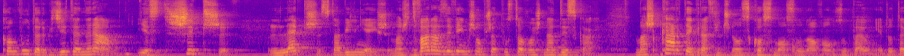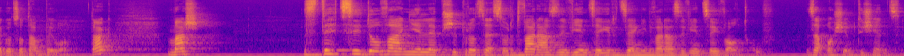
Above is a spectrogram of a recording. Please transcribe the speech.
komputer, gdzie ten RAM jest szybszy, lepszy, stabilniejszy. Masz dwa razy większą przepustowość na dyskach. Masz kartę graficzną z kosmosu nową zupełnie do tego, co tam było, tak? Masz zdecydowanie lepszy procesor, dwa razy więcej rdzeni, dwa razy więcej wątków za 8 tysięcy.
